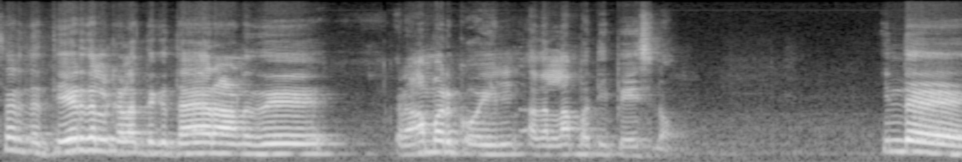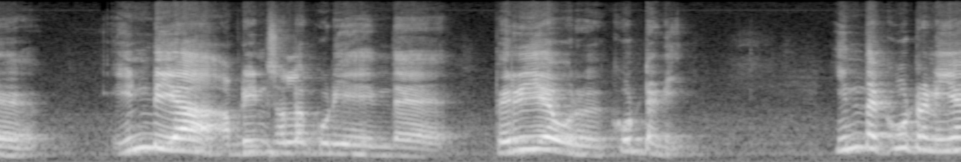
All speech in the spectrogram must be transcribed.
சார் இந்த தேர்தல் களத்துக்கு தயாரானது ராமர் கோயில் அதெல்லாம் பற்றி பேசினோம். இந்த இந்தியா அப்படின்னு சொல்லக்கூடிய இந்த பெரிய ஒரு கூட்டணி இந்த கூட்டணியை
